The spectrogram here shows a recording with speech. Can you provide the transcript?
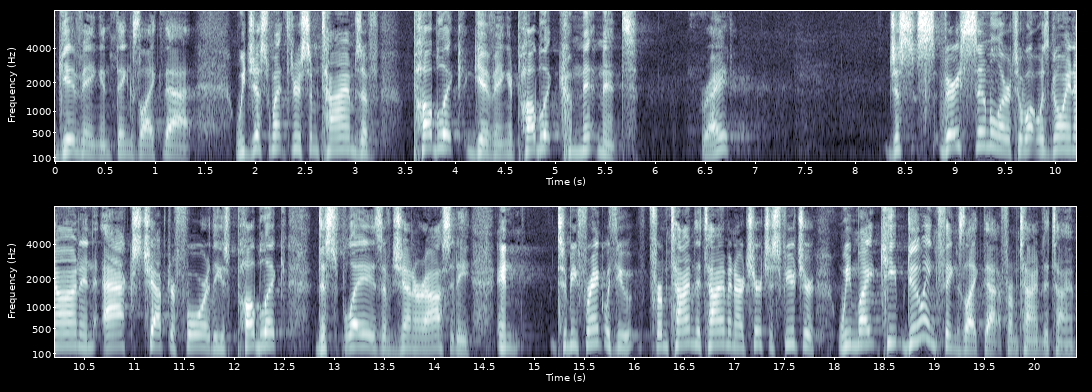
giving and things like that. We just went through some times of public giving and public commitment, right? Just very similar to what was going on in Acts chapter 4, these public displays of generosity. And to be frank with you, from time to time in our church's future, we might keep doing things like that from time to time.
